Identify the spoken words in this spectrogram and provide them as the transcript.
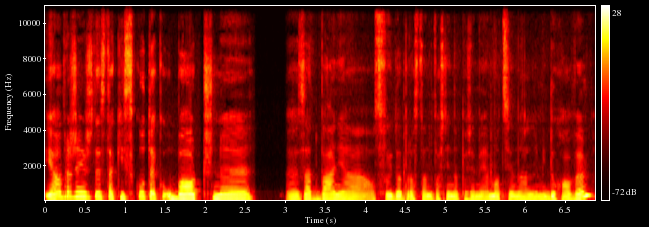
Ja mam wrażenie, że to jest taki skutek uboczny e, zadbania o swój dobrostan właśnie na poziomie emocjonalnym i duchowym.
